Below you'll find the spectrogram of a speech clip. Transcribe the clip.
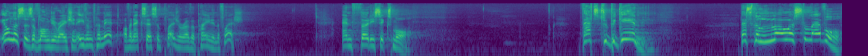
Illnesses of long duration even permit of an excess of pleasure over pain in the flesh. And 36 more. That's to begin. That's the lowest level.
